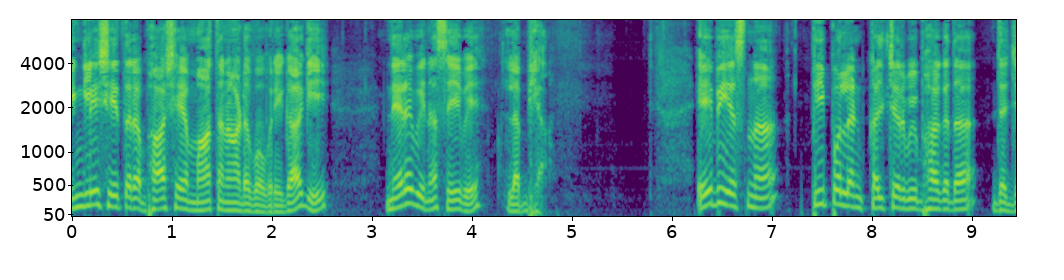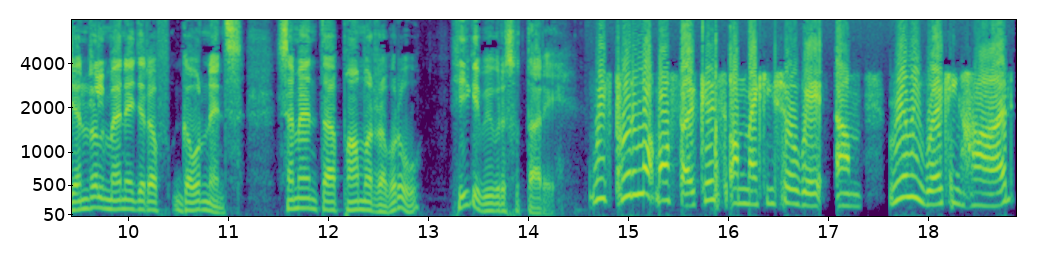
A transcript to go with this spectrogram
ಇಂಗ್ಲಿಷೇತರ ಭಾಷೆಯ ಮಾತನಾಡುವವರಿಗಾಗಿ ನೆರವಿನ ಸೇವೆ ಲಭ್ಯ. ಎಬಿಎಸ್ನ ಪೀಪಲ್ ಅಂಡ್ ಕಲ್ಚರ್ ವಿಭಾಗದ the general manager of governance, Samantha Palmer ಅವರು ಹೀಗೆ ವಿವರಿಸುತ್ತಾರೆ. We've put a lot more focus on making sure we're um, really working hard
